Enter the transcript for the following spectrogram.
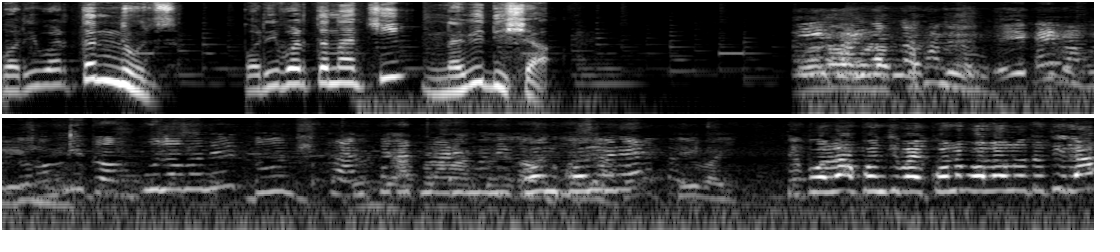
परिवर्तन न्यूज परिवर्तनाची नवी दिशा. ते बोला कोणची बाई? कोण बोलावलं होतं तिला?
